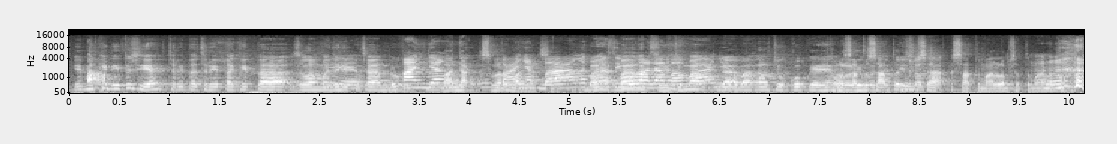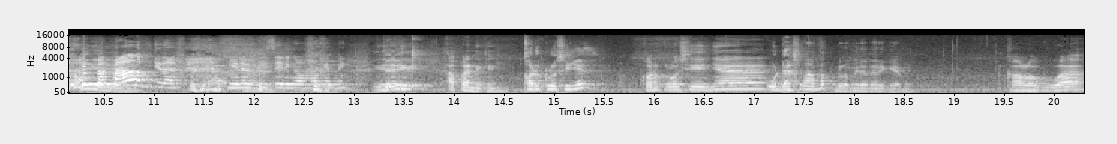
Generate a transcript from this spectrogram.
Ya mungkin itu sih ya cerita-cerita kita selama jadi Iya. pecandu. Panjang. Banyak, sebenarnya banyak banyak banget Banyak masih belum banget ada sih, cuma nggak bakal cukup kayaknya Kalau satu-satu nih episode. bisa satu malam satu malam. Empat malam kita nginep di sini ngomongin nih. Ya, jadi apa nih, King? konklusinya Konklusinya udah selamat belum kita dari game kalau gua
